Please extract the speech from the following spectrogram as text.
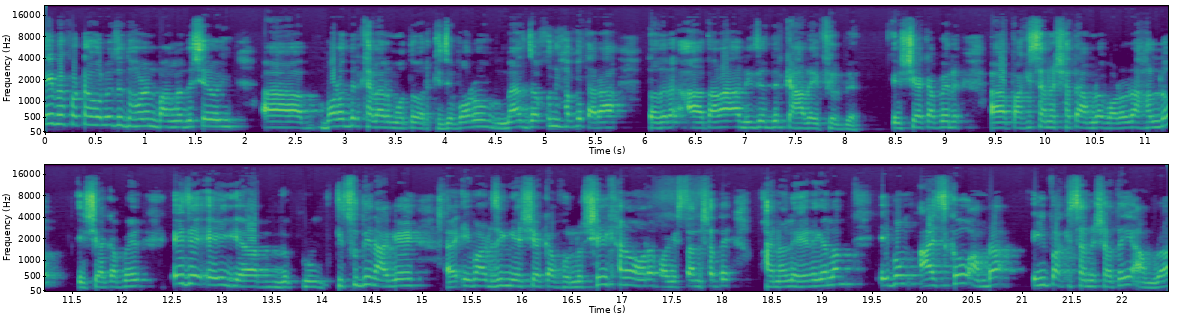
এই ব্যাপারটা হলো যে ধরেন বাংলাদেশের ওই বড়দের খেলার মতো আর কি, যে বড় ম্যাচ যখনই হবে তারা, তাদের তারা নিজেদেরকে হারাই ফেলবে। এশিয়া কাপের পাকিস্তানের সাথে আমরা বড়রা হারলো। এশিয়া কাপের, এই যে এই কিছুদিন আগে ইমার্জিং এশিয়া কাপ হলো, সেইখানেও আমরা পাকিস্তানের সাথে ফাইনালে হেরে গেলাম এবং আজকেও আমরা এই পাকিস্তানের সাথেই আমরা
